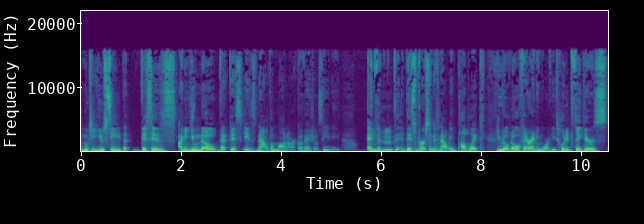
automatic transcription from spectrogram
Mooti, you see that this is, I mean, you know that this is now the monarch of Ejosini. And mm-hmm. th- this mm-hmm. person is now in public. You don't know if there are any more of these hooded figures.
